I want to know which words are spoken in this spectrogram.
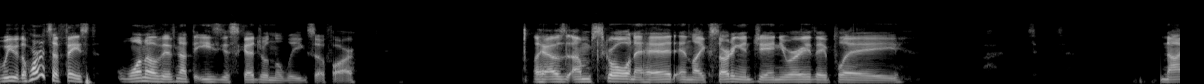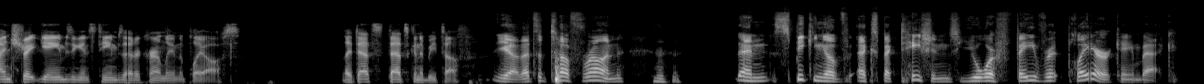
we the Hornets have faced one of, if not the easiest schedule in the league so far. Like I was, I'm scrolling ahead, and like starting in January, they play nine straight games against teams that are currently in the playoffs. Like that's that's going to be tough. Yeah, that's a tough run. and speaking of expectations, your favorite player came back.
